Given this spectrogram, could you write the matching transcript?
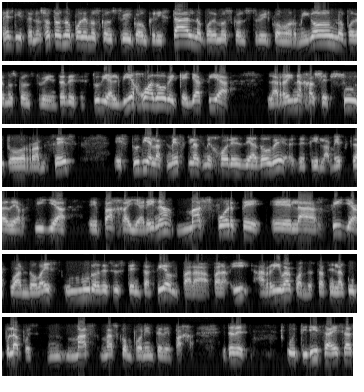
Él dice, nosotros no podemos construir con cristal, no podemos construir con hormigón, no podemos construir. Entonces estudia el viejo adobe que ya hacía la reina Hatshepsut o Ramsés, estudia las mezclas mejores de adobe, es decir, la mezcla de arcilla, eh, paja y arena, más fuerte eh, la arcilla cuando ves un muro de sustentación para, para, y arriba cuando estás en la cúpula, pues más, más componente de paja. Entonces, utiliza esas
